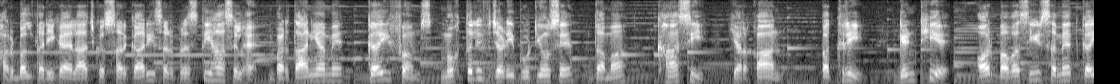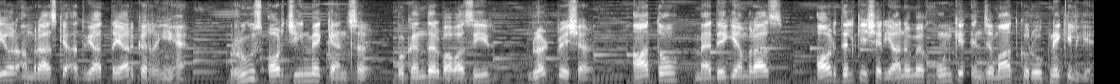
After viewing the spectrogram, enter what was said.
हर्बल तरीका इलाज को सरकारी सरपरस्ती हासिल है बरतानिया में कई फर्म्स मुख्तलिफ़ जड़ी बूटियों से दमा, खांसी, यरकान, पथरी, गिंठिए और बवासीर समेत कई और अमराज के अद्वियात तैयार कर रही हैं। रूस और चीन में कैंसर बुकंदर बवासीर, ब्लड प्रेशर आंतों, मैदे के अमराज और दिल की शरियानों में खून के इंजमात को रोकने के लिए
